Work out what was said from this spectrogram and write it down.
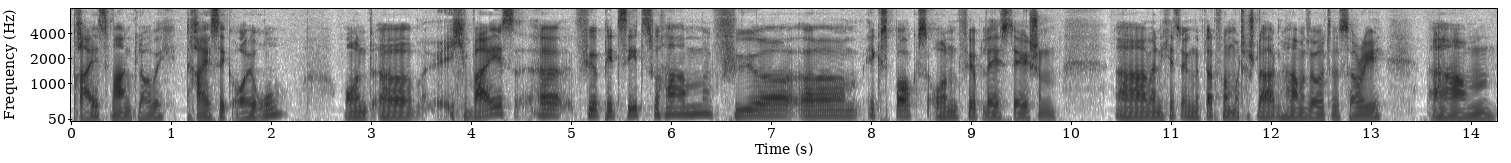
Preis waren, glaube ich, 30 Euro und äh, ich weiß, äh, für PC zu haben, für äh, Xbox und für PlayStation. Äh, wenn ich jetzt irgendeine Plattform unterschlagen haben sollte, sorry. Ähm,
